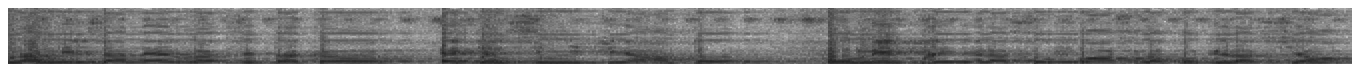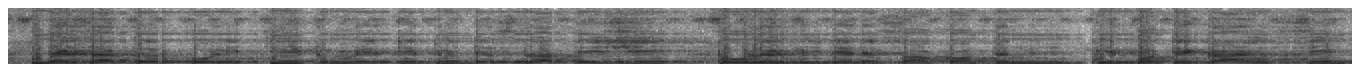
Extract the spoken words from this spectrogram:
la mise en œuvre de cet accord est insignifiante. Au mépris de la souffrance de la population, les acteurs politiques multiplient des stratégies pour le vider de son contenu, hypothéquant ainsi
